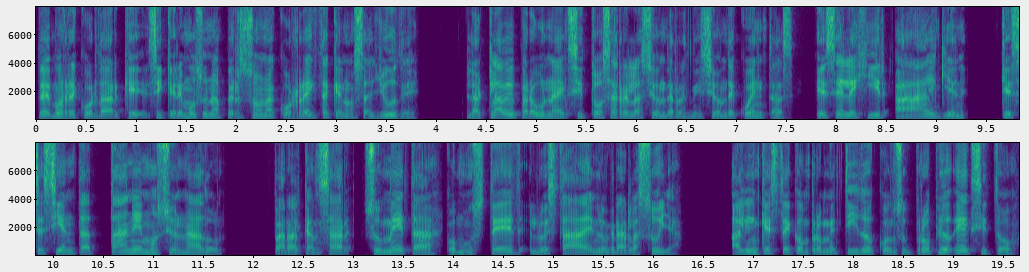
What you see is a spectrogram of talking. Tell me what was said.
Debemos recordar que si queremos una persona correcta que nos ayude, la clave para una exitosa relación de rendición de cuentas es elegir a alguien que se sienta tan emocionado para alcanzar su meta como usted lo está en lograr la suya. alguien que esté comprometido con su propio éxito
